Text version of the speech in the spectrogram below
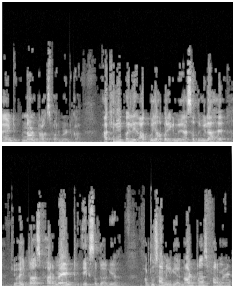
एंड नॉन ट्रांसफॉर्मेंट का। आखिर ये पहले आपको यहाँ पर एक नया शब्द मिला है कि भाई ट्रांसफॉर्मेंट एक शब्द आ गया और दूसरा मिल गया नॉन ट्रांसफॉर्मेंट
